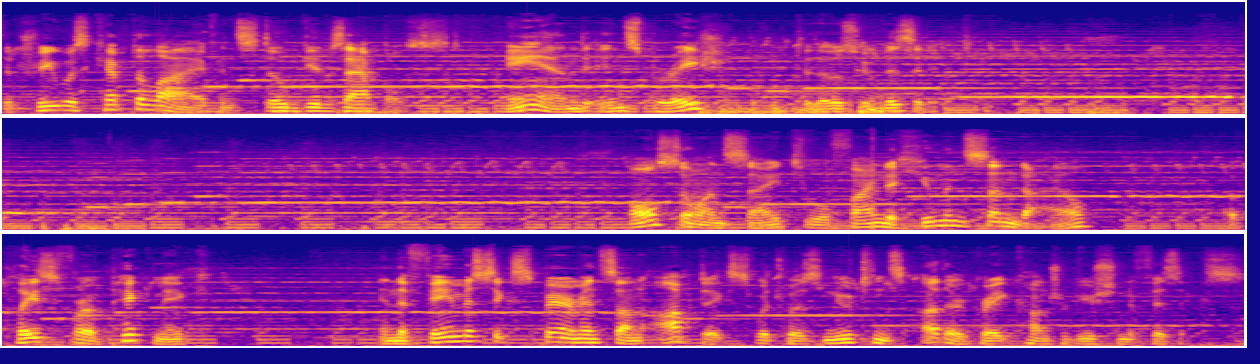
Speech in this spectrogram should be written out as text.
the tree was kept alive and still gives apples, and inspiration to those who visit it. Also on site, you will find a human sundial, a place for a picnic, and the famous experiments on optics, which was Newton's other great contribution to physics.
